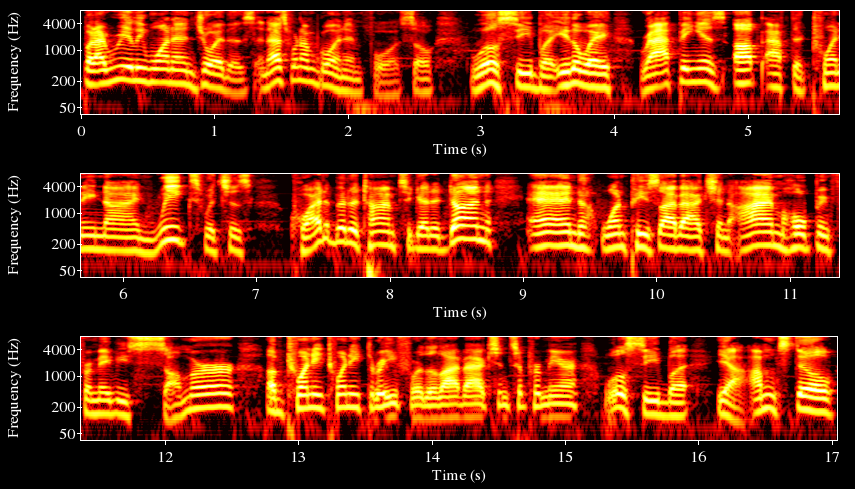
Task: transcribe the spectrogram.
but I really wanna enjoy this. And that's what I'm going in for. So we'll see. But either way, wrapping is up after 29 weeks, which is quite a bit of time to get it done. And One Piece live action, I'm hoping for maybe summer of 2023 for the live action to premiere. We'll see. But yeah, I'm still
